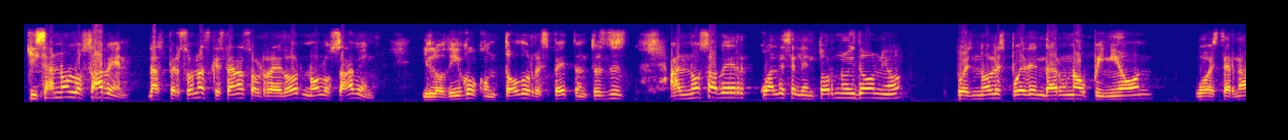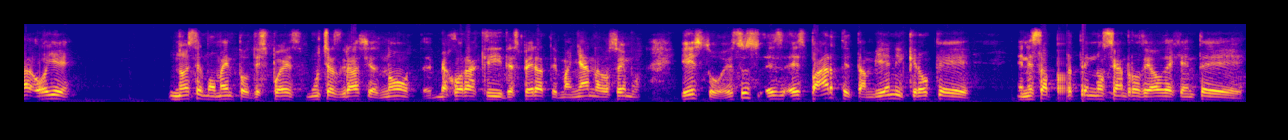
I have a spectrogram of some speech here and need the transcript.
Quizá no lo saben, las personas que están a su alrededor no lo saben, y lo digo con todo respeto. Entonces, al no saber cuál es el entorno idóneo, pues no les pueden dar una opinión o externar, oye, no es el momento, después, muchas gracias, no, mejor aquí, espérate, mañana lo hacemos. Esto, eso es, es, parte también y creo que en esa parte no se han rodeado de gente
